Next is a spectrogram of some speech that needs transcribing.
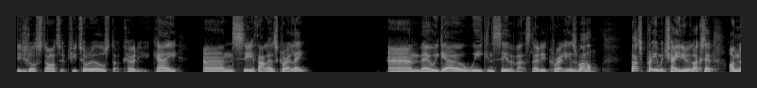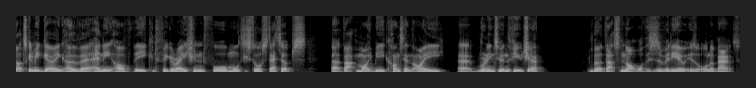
digitalstartuptutorials.co.uk and see if that loads correctly. And there we go. We can see that that's loaded correctly as well. That's pretty much how you do it. Like I said, I'm not going to be going over any of the configuration for multi-store setups. Uh, that might be content I uh, run into in the future, but that's not what this is a video is all about.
